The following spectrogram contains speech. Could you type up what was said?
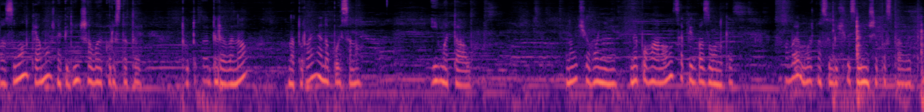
вазонки, а можна під інше використати. Тут деревина, натуральне написано, і метал. Ну, чого ні, непогано, ну це під вазонки. Але можна собі щось інше поставити.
